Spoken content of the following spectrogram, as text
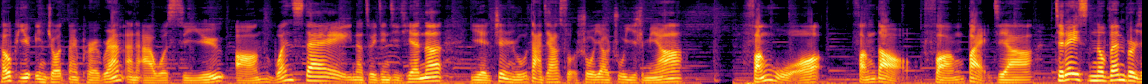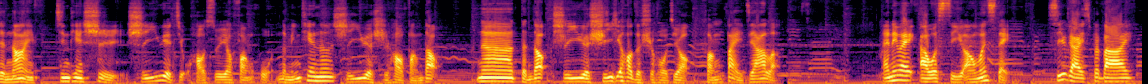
Hope you enjoyed my program and I will see you on Wednesday. 那最近几天呢，也正如大家所说，要注意什么呀？防火、防盗、防败家。Today is November the 9th. 今天是十一月九号，所以要防火。那明天呢？十一月十号防盗。那等到十一月十一号的时候，就要防败家了。Anyway, I will see you on Wednesday. See you guys. Bye bye.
